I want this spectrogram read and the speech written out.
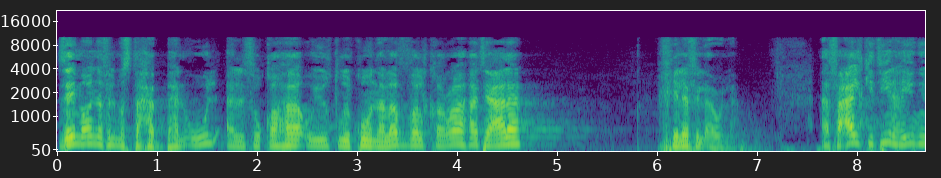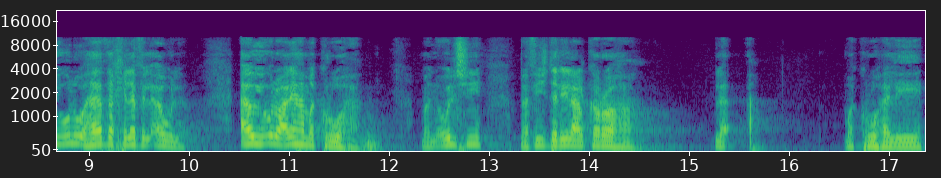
زي ما قلنا في المستحب هنقول الفقهاء يطلقون لفظ الكراهة على خلاف الأولى. أفعال كتير هيجوا يقولوا هذا خلاف الأولى أو يقولوا عليها مكروهة. ما نقولش ما فيش دليل على الكراهة. لا. مكروهة ليه؟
